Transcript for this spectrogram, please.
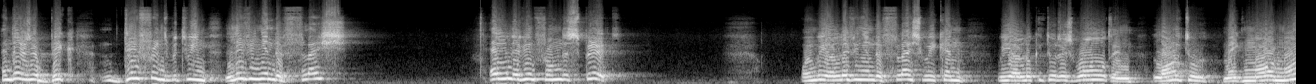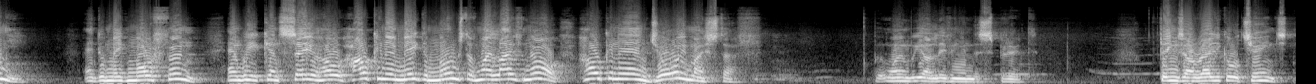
And there's a big difference between living in the flesh and living from the spirit. When we are living in the flesh, we can we are looking to this world and long to make more money and to make more fun. And we can say, how, how can I make the most of my life now? How can I enjoy my stuff? But when we are living in the Spirit, things are radically changed.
